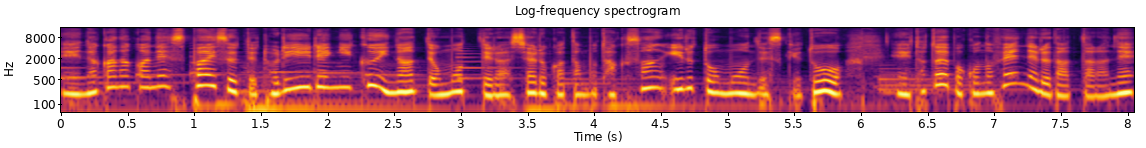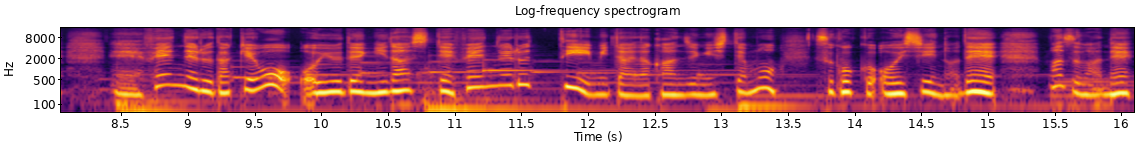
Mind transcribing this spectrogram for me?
えー、なかなかねスパイスって取り入れにくいなって思ってらっしゃる方もたくさんいると思うんですけど、え例えばこのフェンネルだったらね、えフェンネルだけをお湯で煮出してフェンンネルティーみたいな感じにしてもすごく美味しいのでまずはね、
